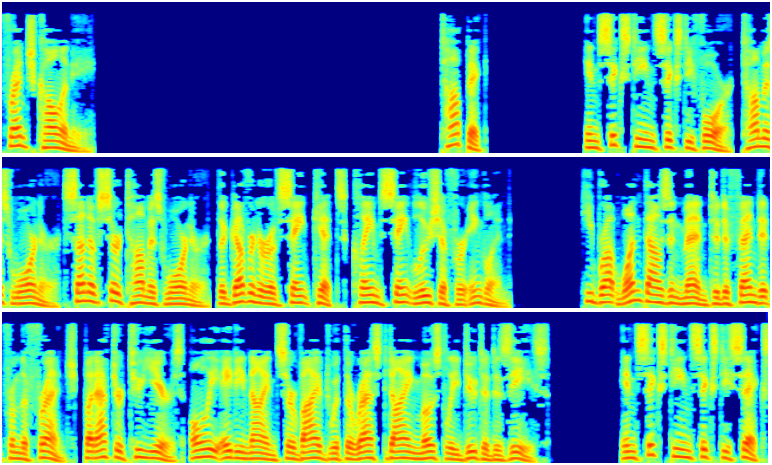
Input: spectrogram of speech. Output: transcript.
French colony in 1664, Thomas Warner son of Sir Thomas Warner, the governor of St. Kitts claimed St. Lucia for England. He brought 1,000 men to defend it from the French, but after two years, only 89 survived with the rest dying mostly due to disease. In 1666,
